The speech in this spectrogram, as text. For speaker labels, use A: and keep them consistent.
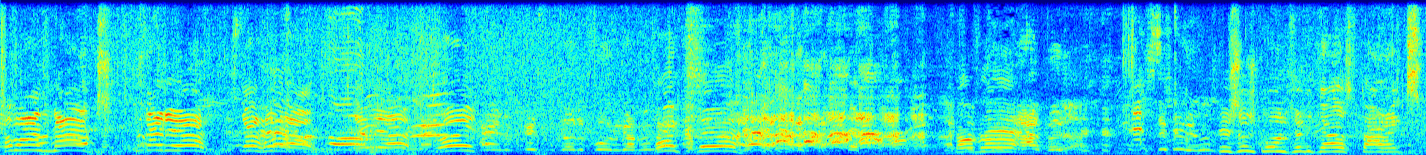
A: Come on, Max! Stay there! Stay here! There we are! Right! Once there! true. This is going to the gas barracks.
